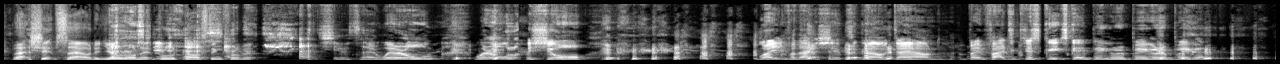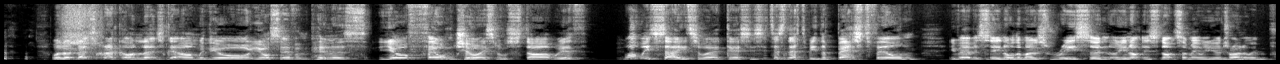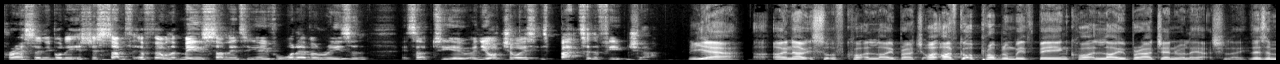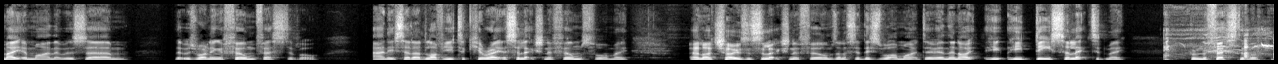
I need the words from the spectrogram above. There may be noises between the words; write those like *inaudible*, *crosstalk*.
that ship sailed and you're on it, *laughs* broadcasting from it. *laughs* Was there. We're all we're all at the shore, *laughs* waiting for that ship to go down. But in fact, it just keeps getting bigger and bigger and bigger. Well, look, let's crack on. Let's get on with your your seven pillars. Your film choice. We'll start with what we say to our guests is it doesn't have to be the best film you've ever seen or the most recent, or you're not. It's not something where you're trying to impress anybody. It's just something, a film that means something to you for whatever reason. It's up to you, and your choice is Back to the Future. Yeah, I- know it's sort of quite a lowbrow. ch- I, I've got a problem with being quite a lowbrow generally. Actually, there's a mate of mine that was um, that was running a film festival, and he said, "I'd love you to curate a selection of films for me." And I chose a selection of films, and I said, "This is what I might do." And then I he he deselected me from the festival. *laughs*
